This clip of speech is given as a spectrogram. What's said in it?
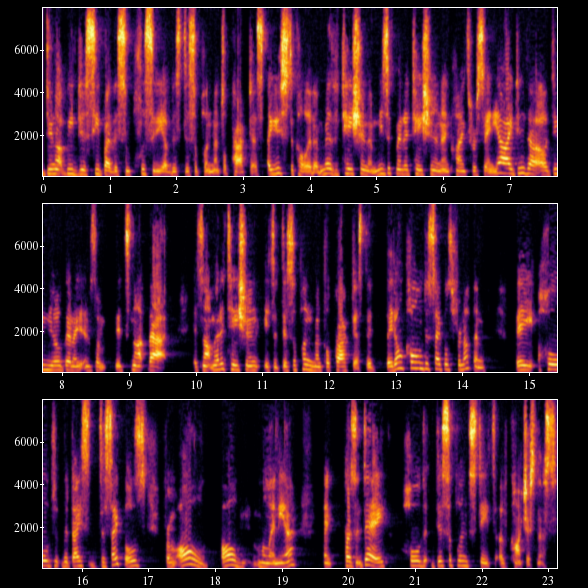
do not be deceived by the simplicity of this discipline mental practice. I used to call it a meditation, a music meditation, and clients were saying, "Yeah, I do that. I'll do yoga." And, I, and so it's not that. It's not meditation. It's a disciplined mental practice. They, they don't call them disciples for nothing. They hold the disciples from all all millennia and present day hold disciplined states of consciousness.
